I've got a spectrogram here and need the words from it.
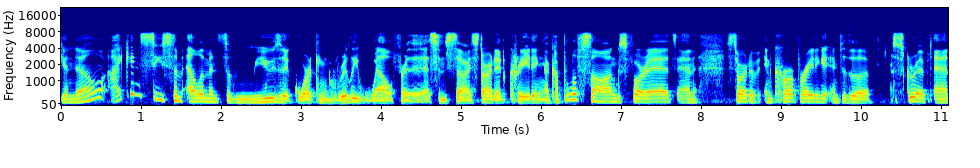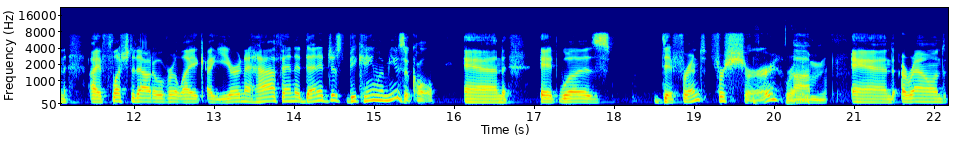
you know, I can see some elements of music working really well for this. And so I started creating a couple of songs for it and sort of incorporating it into the script. And I fleshed it out over like a year and a half. And then it just became a musical. And it was different for sure. Right. Um, and around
